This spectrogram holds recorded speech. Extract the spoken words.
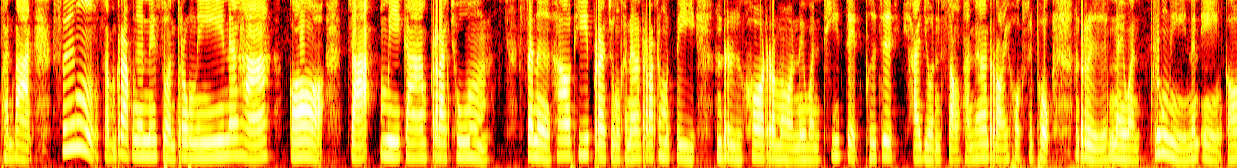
1,000 บาท ซึ่งสำหรับเงินในส่วนตรงนี้นะคะ ก็จะมีการประชุม เสนอเข้าที่ประชุมคณะรัฐมนตรี หรือคอรมอนในวันที่ 7 พฤศจิกายน 2566 หรือในวันพรุ่งนี้นั่นเองก็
